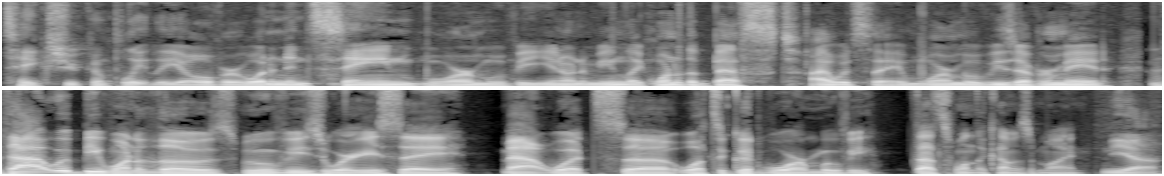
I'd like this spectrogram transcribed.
takes you completely over. What an insane war movie, you know what I mean? Like one of the best, I would say, war movies ever made. That would be one of those movies where you say, Matt, what's uh, what's a good war movie? That's one that comes to mind. Yeah.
